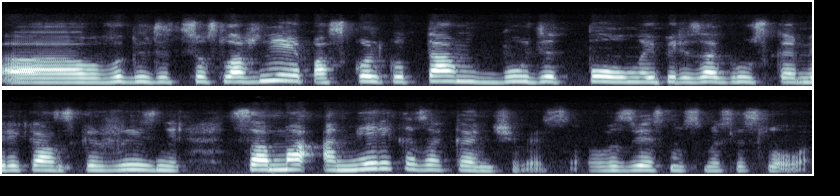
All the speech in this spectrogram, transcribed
э, выглядит все сложнее, поскольку там будет полная перезагрузка американской жизни. Сама Америка заканчивается в известном смысле слова.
